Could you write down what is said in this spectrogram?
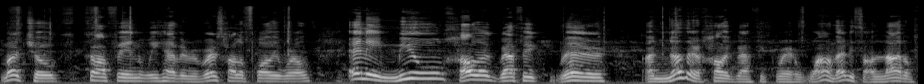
Machoke, Koffing. We have a Reverse Holo Poliwhirl. And a Mew Holographic Rare. Another Holographic Rare. Wow, that is a lot of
